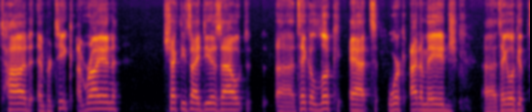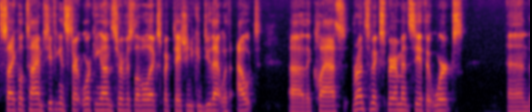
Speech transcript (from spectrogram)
Todd and Prateek, I'm Ryan. Check these ideas out. Uh, take a look at work item age. Uh, take a look at cycle time. See if you can start working on service level expectation. You can do that without uh, the class, run some experiments, see if it works. And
